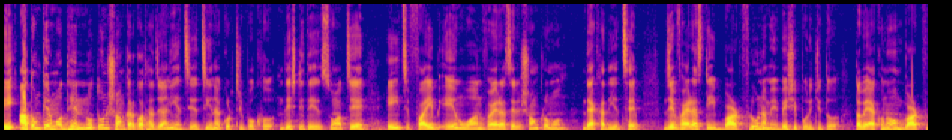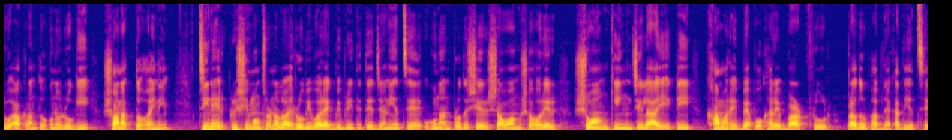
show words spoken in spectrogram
এই আতঙ্কের মধ্যে নতুন সংখ্যার কথা জানিয়েছে চীনা কর্তৃপক্ষ। দেশটিতে সোয়াচে এইচ ফাইভ এন ওয়ান ভাইরাসের সংক্রমণ দেখা দিয়েছে, যে ভাইরাসটি বার্ড ফ্লু নামে বেশি পরিচিত, তবে এখনও বার্ড ফ্লু আক্রান্ত কোনো রোগী শনাক্ত হয়নি। চীনের কৃষি মন্ত্রণালয় রবিবার এক বিবৃতিতে জানিয়েছে, হুনান প্রদেশের শাওয়াং শহরের সোয়াং কিং জেলায় একটি খামারে ব্যাপক হারে বার্ড ফ্লুর প্রাদুর্ভাব দেখা দিয়েছে।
